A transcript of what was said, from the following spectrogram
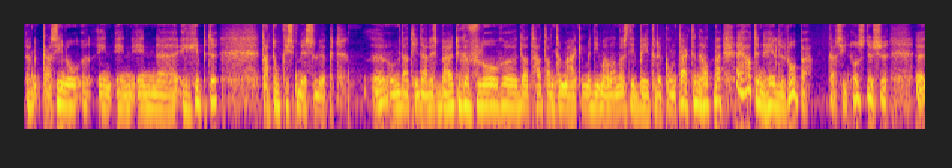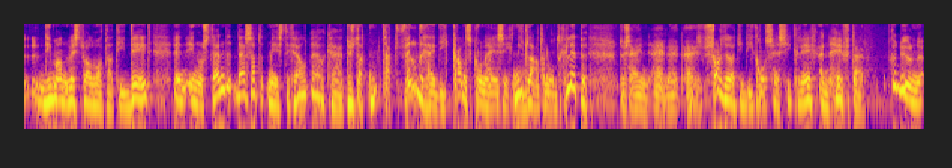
een casino in, in, in Egypte, dat ook is mislukt. Eh, omdat hij daar is buiten gevlogen. Dat had dan te maken met iemand anders die betere contacten had. Maar hij had in heel Europa casinos. Dus eh, eh, die man wist wel wat dat hij deed. En in Oostende, daar zat het meeste geld bij elkaar. Dus dat, dat wilde hij, die kans kon hij zich niet laten ontglippen. Dus hij, hij, hij- hij zorgde dat hij die concessie kreeg en heeft daar gedurende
